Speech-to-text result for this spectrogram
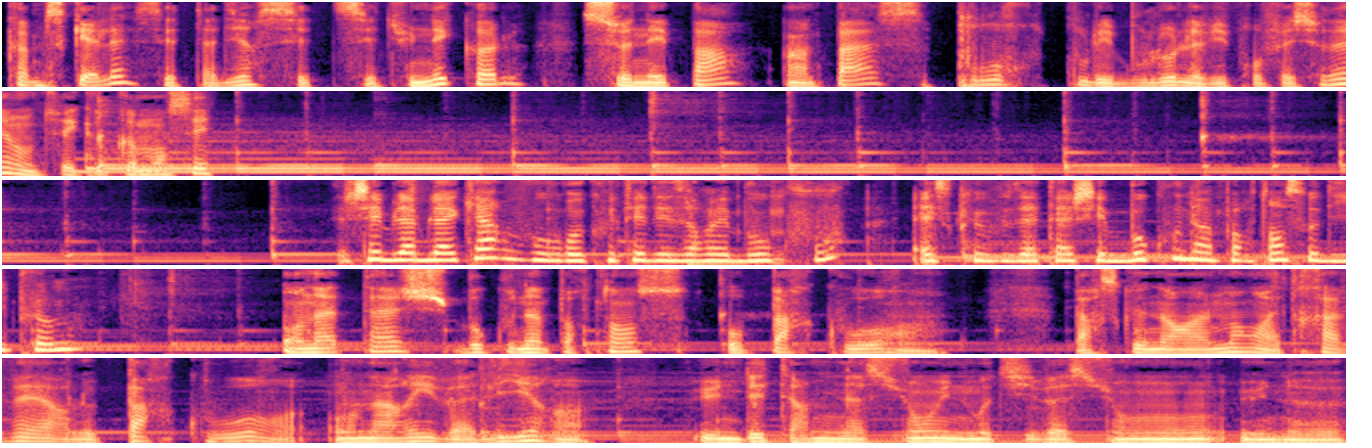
comme ce qu'elle est, c'est-à-dire c'est une école. Ce n'est pas un passe pour tous les boulots de la vie professionnelle, on ne fait que commencer. Chez Blablacar, vous recrutez désormais beaucoup. Est-ce que vous attachez beaucoup d'importance au diplôme? On attache beaucoup d'importance au parcours parce que normalement, à travers le parcours, on arrive à lire une détermination, une motivation, une,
